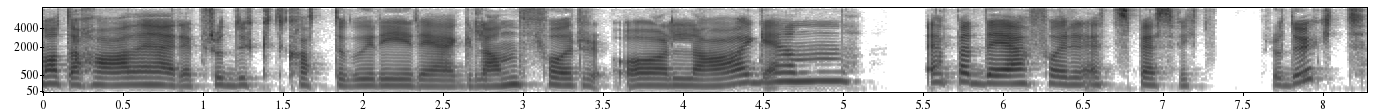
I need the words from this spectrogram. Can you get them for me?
måte ha de produktkategorireglene for å lage en EPD for et spesifikt produkt?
